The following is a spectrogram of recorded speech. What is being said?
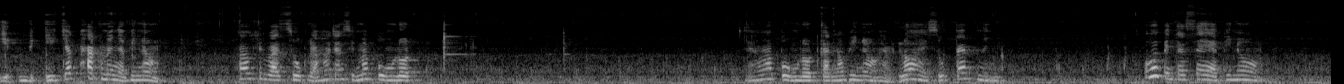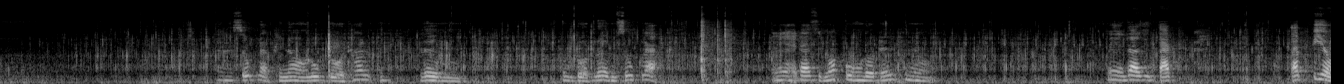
อีกอีกจักพักหนึ่งอะพี่น้องเขาคิดว่าสุกแล้วเขาจังสิมาปรุงรสเดี๋ยวมาปรุงรสกันเนาะพี่น้องค่ะรอให้สุกแป๊บหนึ่งโอ้ยเป็นตาแสบพี่น้องอ่าสุกแล้วพี่น้องลูกโดดเขาเริ่มลูกโดดเริ่มสุกแล้วนนี้ไอ้ดาสิมาปรุงรสเด้พี่น้องนี่ไอ้ดาสิตัด ตัดเปรี้ยว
